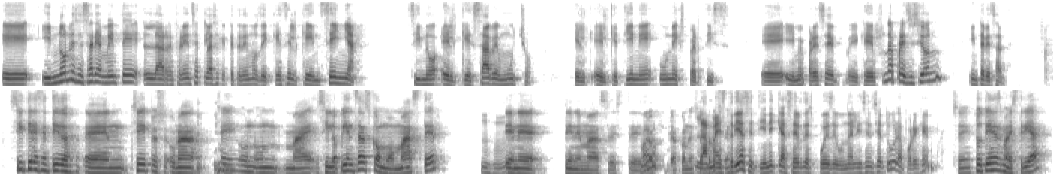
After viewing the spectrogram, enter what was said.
eh, y no necesariamente la referencia clásica que tenemos de que es el que enseña, sino el que sabe mucho, el, el que tiene un expertise. Eh, y me parece eh, que es una precisión interesante. Sí, tiene sentido. En- sí, pues una, sí, un, si lo piensas como máster, tiene, tiene más este, Bueno, lógica con eso. La sí. maestría se tiene que hacer después de una licenciatura, por ejemplo. Sí. ¿Tú tienes maestría?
